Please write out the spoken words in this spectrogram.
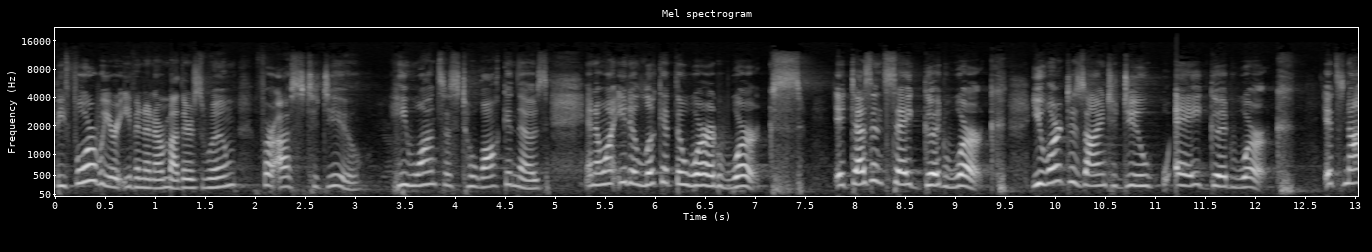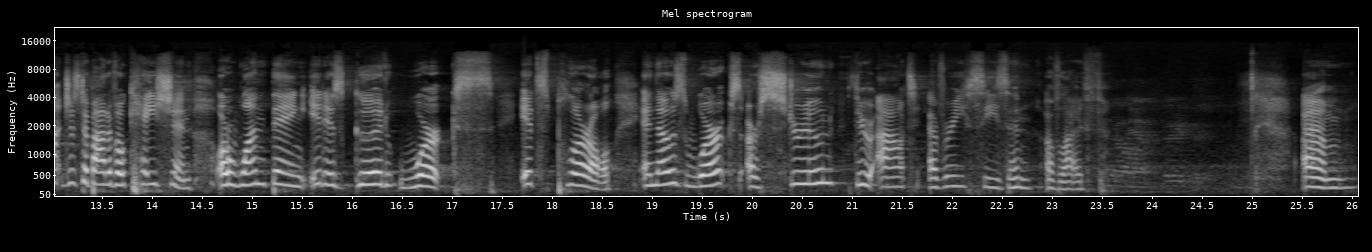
before we were even in our mother's womb for us to do. He wants us to walk in those. And I want you to look at the word works. It doesn't say good work. You weren't designed to do a good work. It's not just about a vocation or one thing, it is good works. It's plural. And those works are strewn throughout every season of life. Um,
